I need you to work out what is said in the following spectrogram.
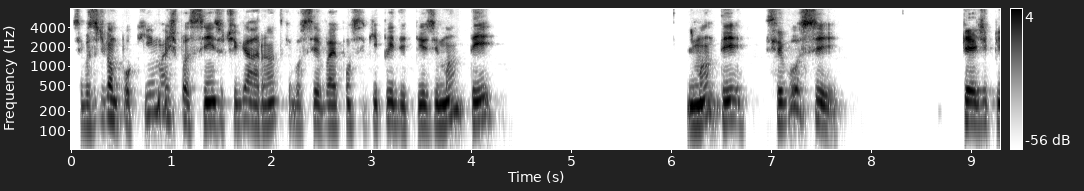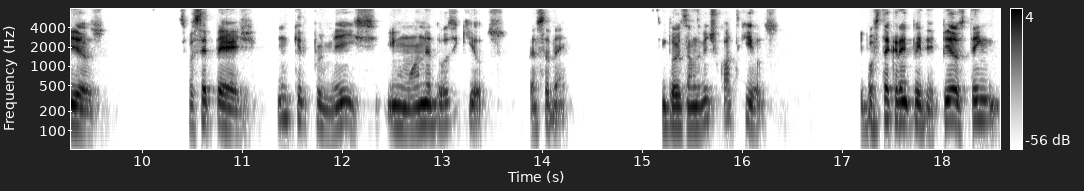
Se você tiver um pouquinho mais de paciência, eu te garanto que você vai conseguir perder peso e manter. E manter. Se você perde peso, se você perde um quilo por mês, em um ano é 12 quilos. Pensa bem. Em dois anos, 24 quilos. E você está querendo perder peso, tem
